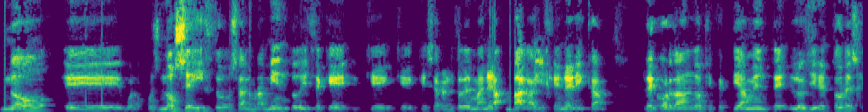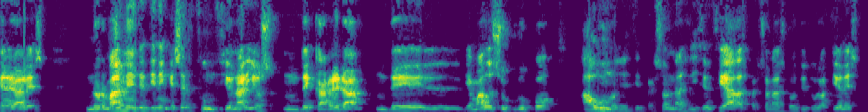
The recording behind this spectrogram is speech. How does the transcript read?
no, eh, bueno, pues no se hizo, o sea, el nombramiento dice que- que se realizó de manera vaga y genérica, recordando que efectivamente los directores generales normalmente tienen que ser funcionarios de carrera del llamado subgrupo A1, es decir, personas licenciadas, personas con titulaciones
